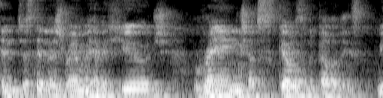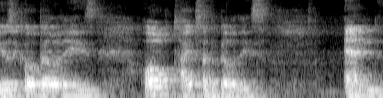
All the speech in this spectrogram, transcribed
in, just in this room, we have a huge range of skills and abilities. Musical abilities, all types of abilities. And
